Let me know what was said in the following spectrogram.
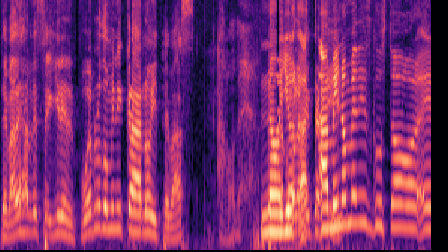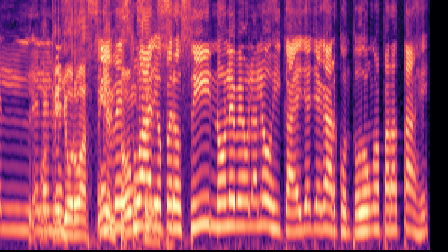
te va a dejar de seguir el pueblo dominicano y te vas a joder. No, yo la a, a mí no me disgustó el, ¿Y el, el lloró así, entonces? vestuario, pero sí no le veo la lógica a ella llegar con todo un aparataje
